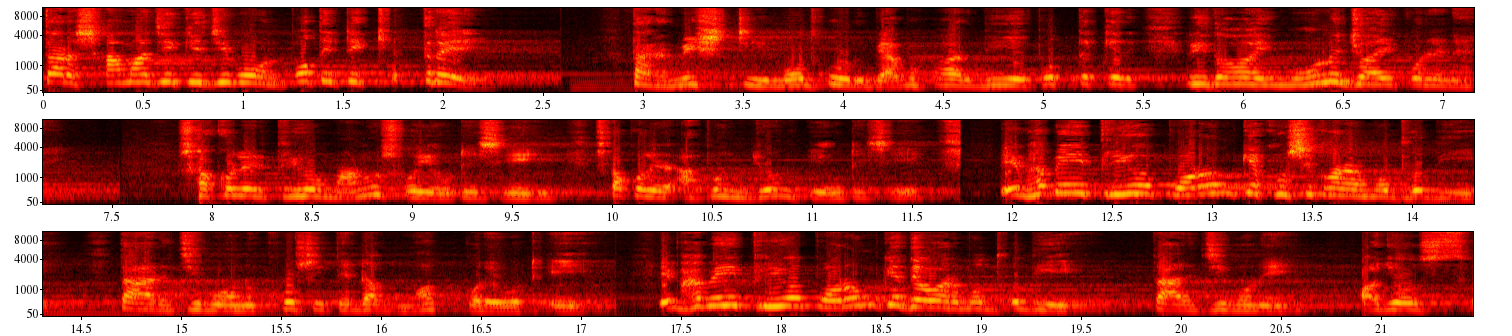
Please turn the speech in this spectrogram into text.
তার সামাজিক জীবন, প্রতিটি ক্ষেত্রে তার মিষ্টি, মধুর ব্যবহার দিয়ে প্রত্যেকের হৃদয় মন জয় করে নেয়। সকলের প্রিয় মানুষ হয়ে উঠেছে সকলের আপনজন হয়ে উঠেছে এভাবেই প্রিয় পরমকে খুশি করার মধ্য দিয়ে তার জীবন খুশিতে ডগমগ করে ওঠে। এভাবেই প্রিয় পরমকে দেওয়ার মধ্য দিয়ে তার জীবনে অজস্র,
